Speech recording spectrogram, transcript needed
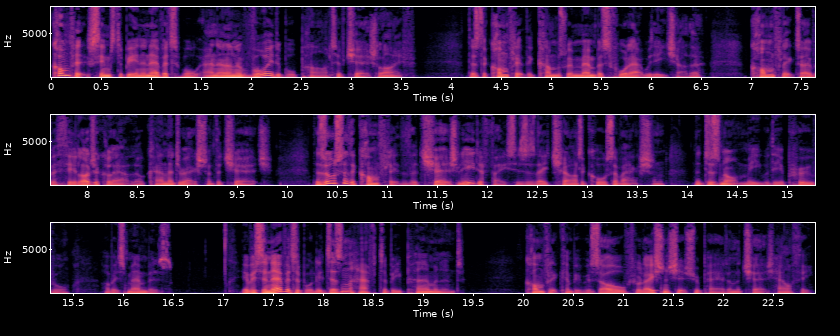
Conflict seems to be an inevitable and an unavoidable part of church life. There's the conflict that comes when members fall out with each other, conflict over theological outlook and the direction of the church. There's also the conflict that the church leader faces as they chart a course of action that does not meet with the approval of its members. If it's inevitable, it doesn't have to be permanent. Conflict can be resolved, relationships repaired, and the church healthy.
